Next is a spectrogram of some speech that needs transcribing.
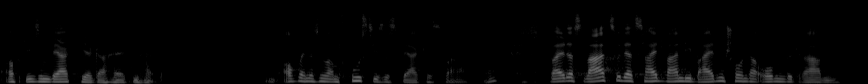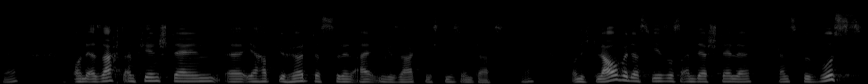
auf diesem Berg hier gehalten hat. Auch wenn es nur am Fuß dieses Berges war. Ja? Weil das war zu der Zeit, waren die beiden schon da oben begraben. Ja? Und er sagt an vielen Stellen, äh, ihr habt gehört, dass zu den Alten gesagt ist, dies und das. Ja? Und ich glaube, dass Jesus an der Stelle ganz bewusst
